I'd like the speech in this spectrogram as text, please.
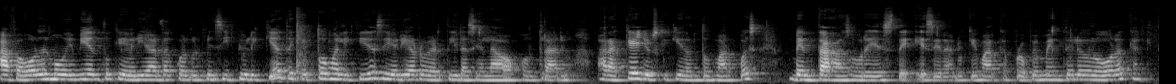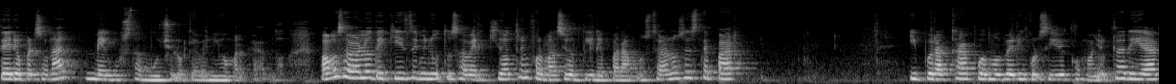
a favor del movimiento que debería dar de acuerdo al principio liquidez, de que toma liquidez y debería revertir hacia el lado contrario para aquellos que quieran tomar pues ventaja sobre este escenario que marca propiamente el euro dólar, que a criterio personal me gusta mucho lo que he venido marcando. Vamos a verlo de 15 minutos a ver qué otra información tiene para mostrarnos este par y por acá podemos ver inclusive con mayor claridad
